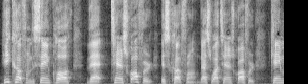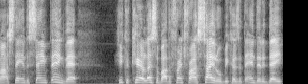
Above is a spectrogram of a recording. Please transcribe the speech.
He cut from the same cloth that Terence Crawford is cut from. That's why Terence Crawford came out stating the same thing that he could care less about the French fries title because at the end of the day,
